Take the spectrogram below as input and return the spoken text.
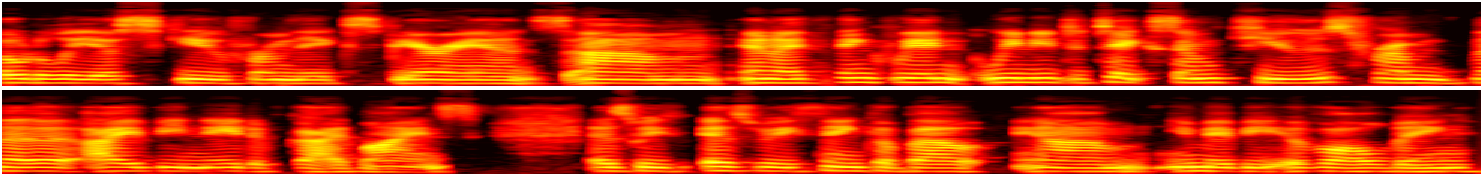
totally askew from the experience. Um, and I think we we need to take some cues from the IAB native guidelines as we as we think about um, you maybe evolving,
